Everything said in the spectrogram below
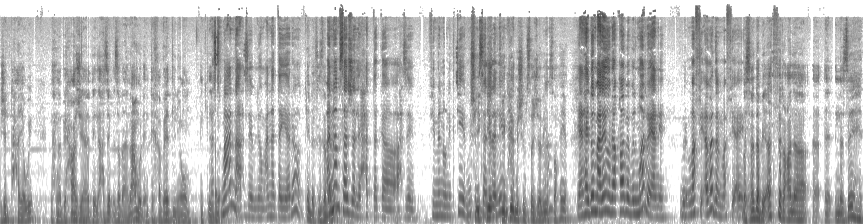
جد حيوي. نحن بحاجة هذه الأحزاب. إذا بدنا نعمل انتخابات اليوم بس ما عندنا أحزاب اليوم عندنا تيارات. إيه بس إذا ما مسجلة حتى كأحزاب. في منهم كثير مش في مسجلين في كثير مش مسجلين آه. صحيح. يعني هدول ما عليهم رقابة بالمرة يعني ما في ابدا ما في اي بس هذا بيأثر على آه، نزاهة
